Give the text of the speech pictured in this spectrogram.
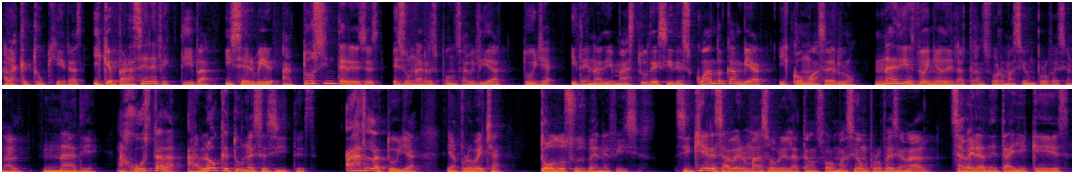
a la que tú quieras, y que para ser efectiva y servir a tus intereses es una responsabilidad tuya y de nadie más. Tú decides cuándo cambiar y cómo hacerlo. Nadie es dueño de la transformación profesional, nadie. Ajustala a lo que tú necesites, hazla tuya y aprovecha todos sus beneficios. Si quieres saber más sobre la transformación profesional, saber a detalle qué es,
